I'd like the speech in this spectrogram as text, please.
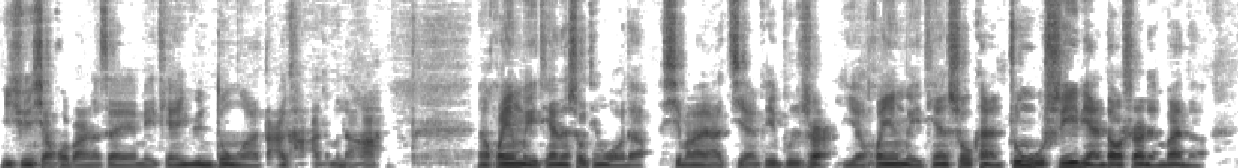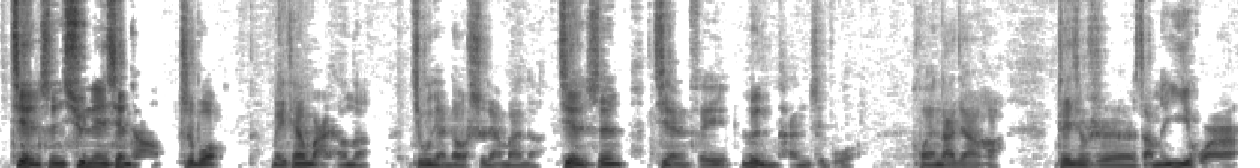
一群小伙伴呢在每天运动啊打卡什么的哈。那欢迎每天呢收听我的喜马拉雅减肥不是事儿，也欢迎每天收看中午十一点到十二点半的健身训练现场直播。每天晚上呢九点到十点半的健身减肥论坛直播，欢迎大家哈。这就是咱们一会儿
